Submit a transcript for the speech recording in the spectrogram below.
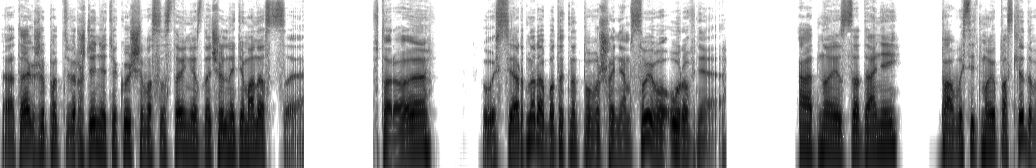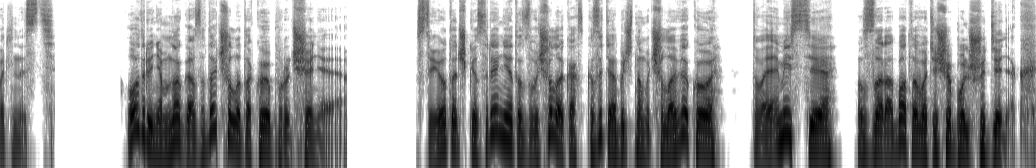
а также подтверждение текущего состояния изначальной демонессы. Второе — усердно работать над повышением своего уровня. Одно из заданий — повысить мою последовательность. Одри немного озадачила такое поручение. С её точки зрения это звучало как сказать обычному человеку «Твоя миссия — зарабатывать ещё больше денег».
